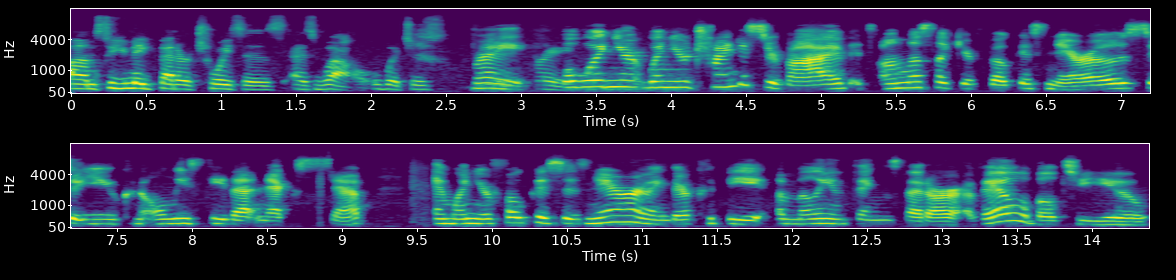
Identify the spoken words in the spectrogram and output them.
um, so you make better choices as well which is right. really well when you're when you're trying to survive it's almost like your focus narrows so you can only see that next step. And when your focus is narrowing there could be a million things that are available to you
